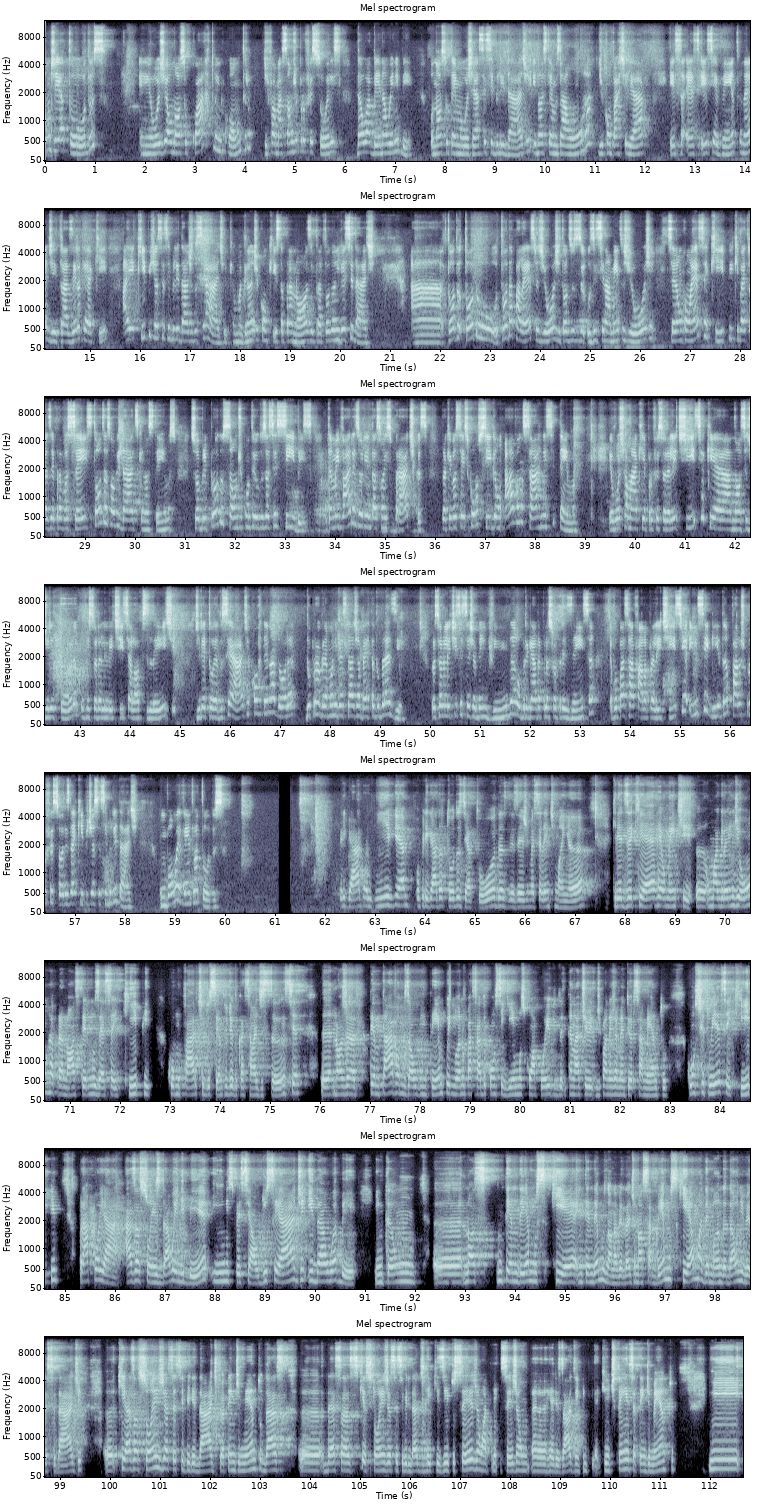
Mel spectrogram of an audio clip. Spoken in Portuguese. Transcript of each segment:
Bom dia a todos. É, hoje é o nosso quarto encontro de formação de professores da UAB na UNB. O nosso tema hoje é acessibilidade e nós temos a honra de compartilhar esse, esse evento, né, de trazer até aqui a equipe de acessibilidade do SEAD, que é uma grande conquista para nós e para toda a universidade. Todo, todo, toda a palestra de hoje, todos os, os, ensinamentos de hoje serão com essa equipe que vai trazer para vocês todas as novidades que nós temos sobre produção de conteúdos acessíveis e também várias orientações práticas para que vocês consigam avançar nesse tema. Eu vou chamar aqui a professora Letícia, que é a nossa diretora, a professora Letícia Lopes Leite, diretora do SEAD e coordenadora do Programa Universidade Aberta do Brasil. Professora Letícia, seja bem-vinda, obrigada pela sua presença. Eu vou passar a fala para a Letícia e, em seguida, para os professores da equipe de acessibilidade. Um bom evento a todos. Obrigada, Lívia. Obrigada a todos e a todas. Desejo uma excelente manhã. Queria dizer que é realmente uma grande honra para nós termos essa equipe como parte do Centro de Educação à Distância. Eh, nós já tentávamos há algum tempo e no ano passado conseguimos, com apoio do Decanato de Planejamento e Orçamento, constituir essa equipe para apoiar as ações da UNB, e em especial do SEAD e da UAB. Então, eh, nós entendemos que é, entendemos não, na verdade, nós sabemos que é uma demanda da universidade, que as ações de acessibilidade, que o atendimento das, dessas questões de acessibilidade dos requisitos sejam, sejam realizados, enfim, que a gente tenha esse atendimento, e,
